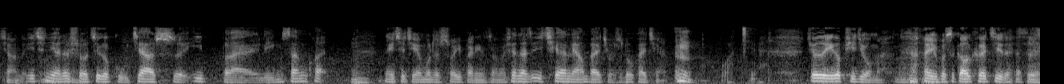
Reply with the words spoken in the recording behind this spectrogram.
讲的，一七年的时候这个股价是一百零三块，嗯，那期节目的时候一百零三块，现在是一千两百九十多块钱，我天，就是一个啤酒嘛，也不是高科技的，是，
